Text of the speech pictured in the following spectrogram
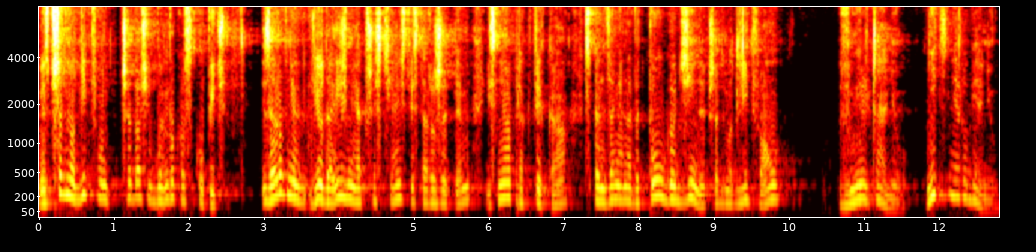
Więc przed modlitwą trzeba się głęboko skupić. Zarówno w judaizmie, jak w chrześcijaństwie starożytnym istniała praktyka spędzania nawet pół godziny przed modlitwą w milczeniu, nic nie robieniu.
